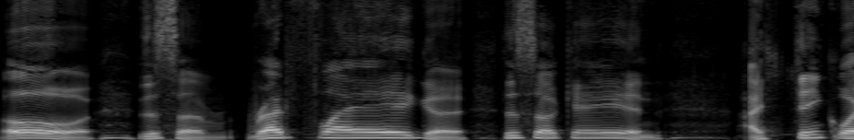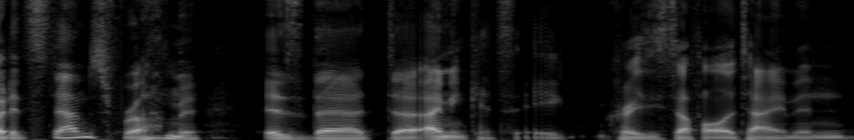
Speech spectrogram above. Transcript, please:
"Oh, is this a red flag? Uh, is this okay?" And I think what it stems from is that uh, I mean, kids say crazy stuff all the time, and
